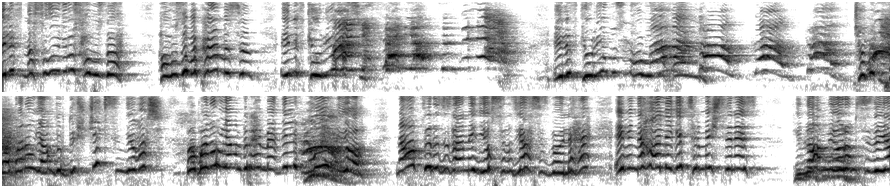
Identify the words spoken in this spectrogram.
Elif nasıl uyudunuz havuzda? Havuza bakar mısın? Elif görüyor musun? Sen yaptın mi? Elif görüyor musun havuzun halini? Kalk kalk kalk. Çabuk babanı uyandır düşeceksin yavaş. Babanı uyandır hemen Elif ne oluyor? Ne yaptığınızı zannediyorsunuz ya siz böyle he? Evi ne hale getirmişsiniz? Kim İnanmıyorum yaptı? size ya.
